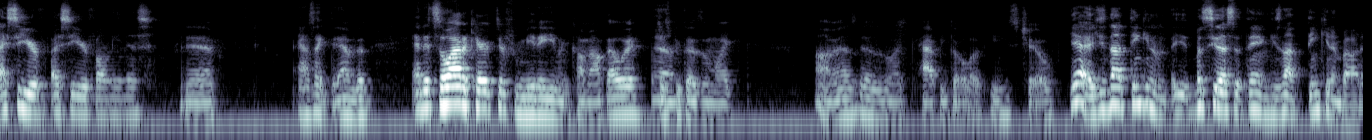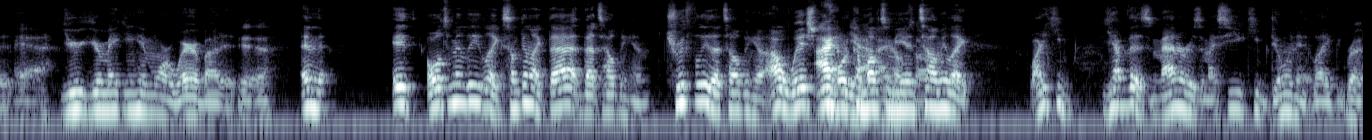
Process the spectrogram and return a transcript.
I see your I see your phoniness. Yeah. And I was like, damn, that, and it's so out of character for me to even come out that way, Yeah. just because I'm like, oh man, this guy's like happy-go-lucky, he's chill. Yeah, he's not thinking. Eh, but see, that's the thing. He's not thinking about it. Yeah. You're you're making him more aware about it. Yeah. and it ultimately like something like that that's helping him truthfully that's helping him i wish people I- would come up to I me and so. tell me like why do you keep you have this mannerism i see you keep doing it like Right.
